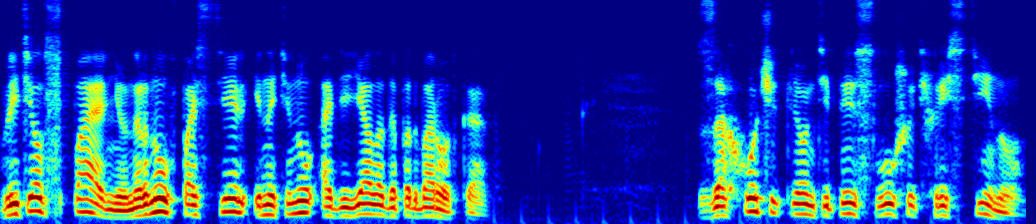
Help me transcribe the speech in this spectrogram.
влетел в спальню, нырнул в постель и натянул одеяло до подбородка. Захочет ли он теперь слушать Христину?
